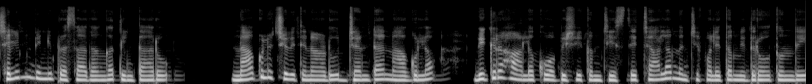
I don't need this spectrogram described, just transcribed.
చలిమిడిని ప్రసాదంగా తింటారు. నాగుల చెవితి నాడు జంట నాగుల విగ్రహాలకు అభిషేకం చేస్తే చాలా మంచి ఫలితం ఎదురవుతుంది.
